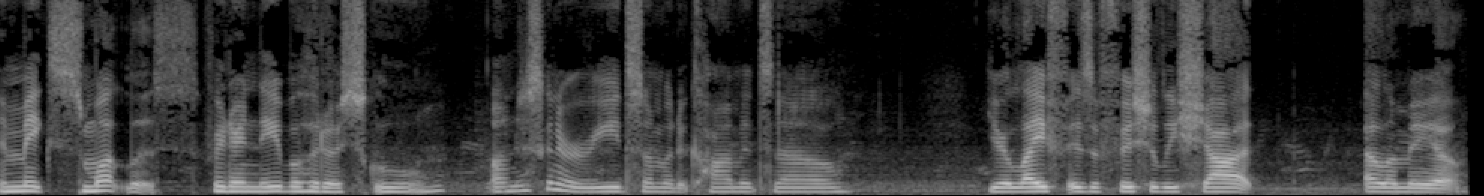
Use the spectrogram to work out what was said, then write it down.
and make smut lists for their neighborhood or school. I'm just gonna read some of the comments now. Your life is officially shot. LMAO.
